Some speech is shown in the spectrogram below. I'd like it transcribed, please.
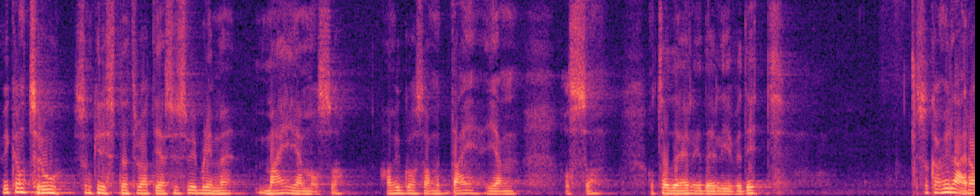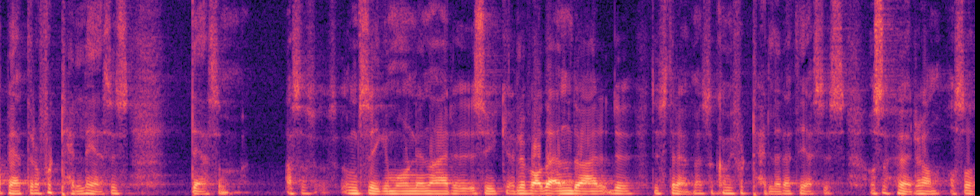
Vi kan tro som kristne tro at Jesus vil bli med meg hjem også. Han vil gå sammen med deg hjem også og ta del i det livet ditt. Så kan vi lære av Peter å fortelle Jesus det som altså, Om svigermoren din er syk, eller hva det enn du, er, du, du strever med, så kan vi fortelle det til Jesus. Og så hører han, og så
